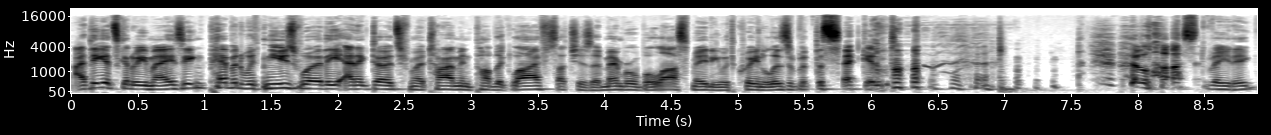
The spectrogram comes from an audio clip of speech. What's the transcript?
I think it's going to be amazing. Peppered with newsworthy anecdotes from her time in public life, such as a memorable last meeting with Queen Elizabeth II. her last meeting,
